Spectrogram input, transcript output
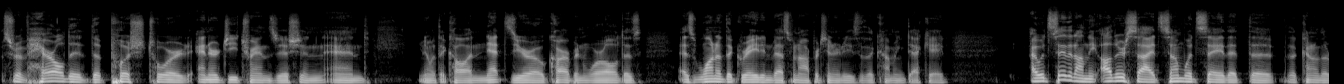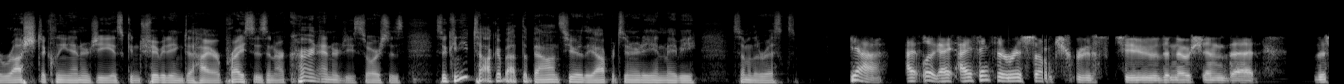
sort of heralded the push toward energy transition and you know what they call a net zero carbon world as as one of the great investment opportunities of the coming decade. I would say that on the other side, some would say that the the kind of the rush to clean energy is contributing to higher prices in our current energy sources. So, can you talk about the balance here, the opportunity, and maybe some of the risks? Yeah, I, look, I, I think there is some truth to the notion that this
